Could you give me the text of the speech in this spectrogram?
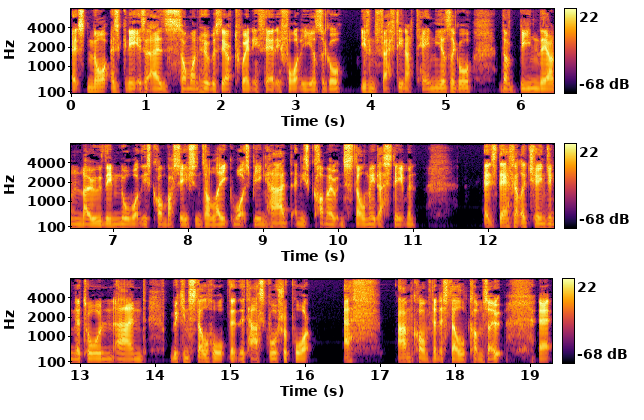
It's not as great as it is someone who was there 20, 30, 40 years ago even 15 or 10 years ago. They've been there now. They know what these conversations are like, what's being had, and he's come out and still made a statement. It's definitely changing the tone, and we can still hope that the task force report, if I'm confident it still comes out, it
